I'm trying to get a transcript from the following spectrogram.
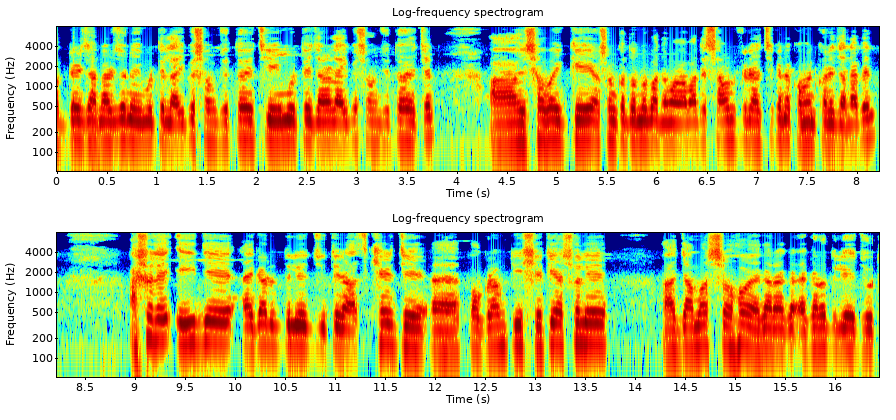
আপডেট জানার জন্য এই মুহূর্তে লাইভে সংযুক্ত হয়েছি। এই মুহূর্তে যারা লাইভে সংযুক্ত হয়েছেন সবাইকে অসংখ্য ধন্যবাদ এবং আমাদের সাউন্ড ফিরে আছে কিনা কমেন্ট করে জানাবেন। আসলে এই যে এগারো দলীয় জুটির আজকের যে প্রোগ্রামটি, সেটি আসলে জামাত সহ এগারো এগারো দলীয় জোট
